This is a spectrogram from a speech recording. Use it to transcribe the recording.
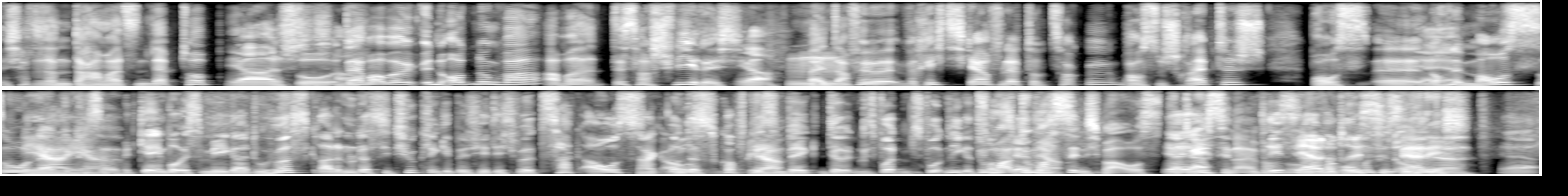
Ich hatte dann damals einen Laptop, Ja, das so, der aber in Ordnung war, aber das war schwierig. Ja. Weil Mhm. dafür richtig geil auf dem Laptop zocken, brauchst einen Schreibtisch, brauchst äh, Ja, noch ja. eine Maus, so, Ja, ne? Du kannst ja. ja. Mit Gameboy ist mega. Du hörst gerade nur, dass die Türklinke betätigt wird, zack aus Zack, und aus, das Kopfkissen ja. weg. Du- Es wurde, es wurde nie Du, gezockt. ma du machst den nicht mal aus, du ja, ja. drehst ihn einfach drehst nur. Ja, du drehst und ihn um. fertig. Ja, ja.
